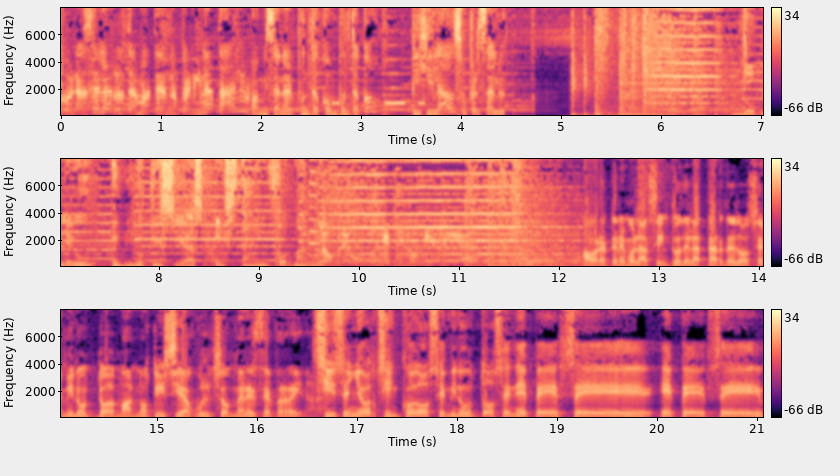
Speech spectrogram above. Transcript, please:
Conoce la ruta materno-perinatal en famisanar.com.co. Vigilado Supersalud. WM Noticias está informando. WM Noticias. Ahora tenemos las 5 de la tarde, 12 minutos. Más noticias, Wilson Meneses Ferreira. Sí, señor, 5 12 minutos en EPS, EPS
